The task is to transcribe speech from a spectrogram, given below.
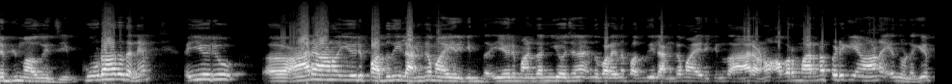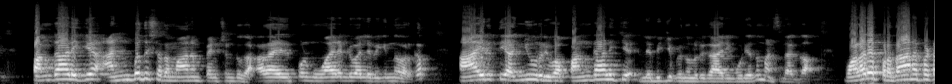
ലഭ്യമാവുകയും ചെയ്യും. കൂടാതെ തന്നെ ഈ ഒരു ആരാണോ ഈ ഒരു പദ്ധതിയിൽ അംഗമായിരിക്കുന്നത്? ഈ ഒരു മൺധൻ യോജന എന്ന് പറയുന്ന പദ്ധതിയിൽ അംഗമായിരിക്കുന്നത് ആരാണോ? അവർ മരണപ്പെടുകയാണ് എന്നുണ്ടെങ്കിൽ പങ്കാളിക്ക് അൻപത് ശതമാനം പെൻഷൻ തുക അതായത് ഇപ്പോൾ മൂവായിരം രൂപ ലഭിക്കുന്നവർക്ക് ആയിരത്തി അഞ്ഞൂറ് രൂപ പങ്കാളിക്ക് ലഭിക്കും എന്നുള്ളൊരു കാര്യം കൂടി ഒന്ന് മനസ്സിലാക്കുക. വളരെ പ്രധാനപ്പെട്ട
